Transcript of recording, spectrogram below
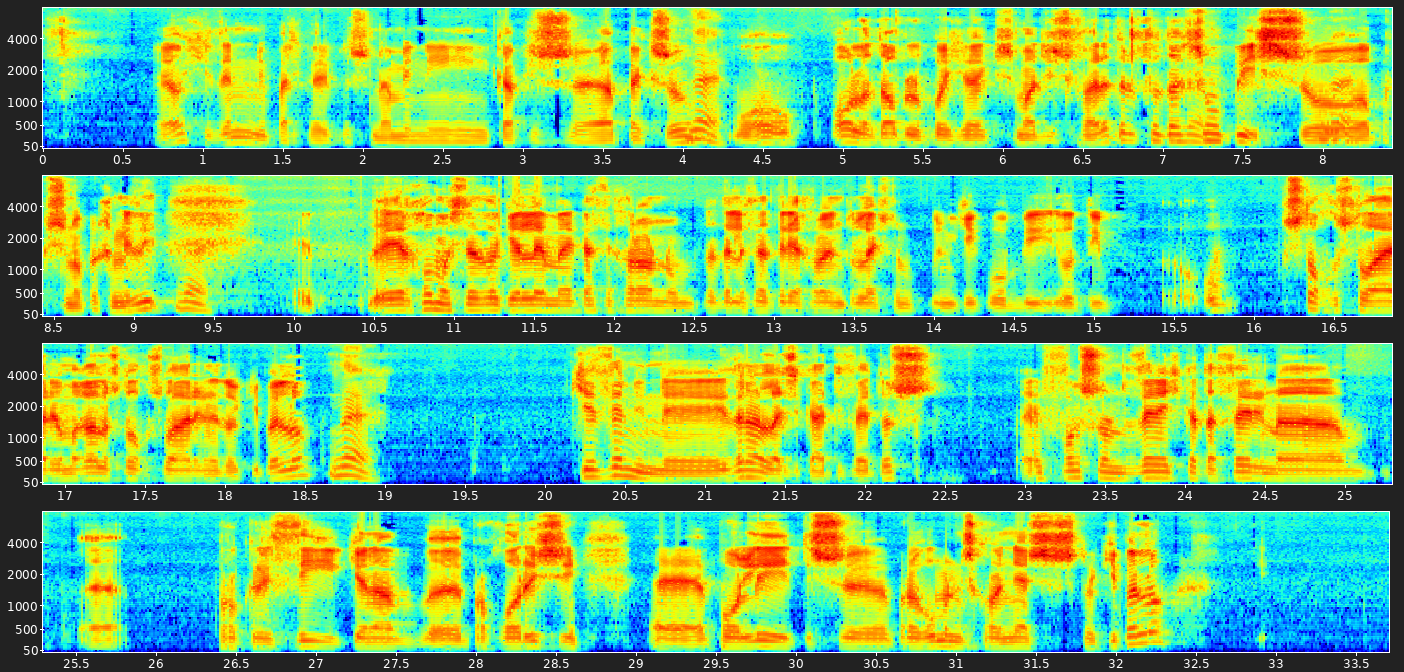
Ε, όχι, δεν υπάρχει περίπτωση να μείνει κάποιος ε, απ' έξω. Ναι. Ο, όλα τα όπλα που έχει σημαντήσει Φαρέτερ θα τα ναι. χρησιμοποιήσει στο ναι. απόψινο παιχνίδι. Ναι. Ε, ερχόμαστε εδώ και λέμε κάθε χρόνο, τα τελευταία τρία χρόνια τουλάχιστον που είναι και η εκπομπή, ότι ο στόχος του Άρη, ο μεγάλος στόχος του Άρη είναι το κύπελο. Ναι. Και δεν, είναι, δεν αλλάζει κάτι φέτος. Εφόσον δεν έχει καταφέρει να ε, προκριθεί και να ε, προχωρήσει ε, πολύ τις προηγούμενες χρονιές στο κύπελο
